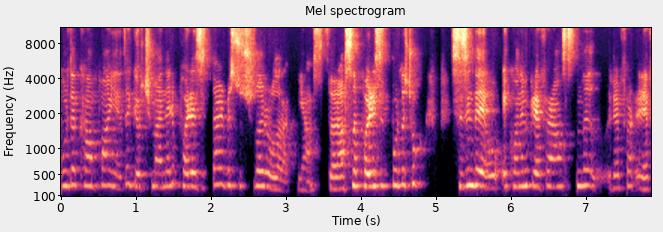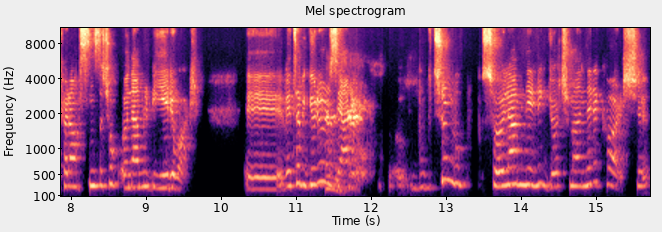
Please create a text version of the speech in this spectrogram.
Burada kampanyada göçmenleri parazitler ve suçlular olarak yansıttılar. Aslında parazit burada çok sizin de o ekonomik referansında refer, referansınızda çok önemli bir yeri var. E, ve tabii görüyoruz yani bu bütün bu söylemlerini göçmenlere karşı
